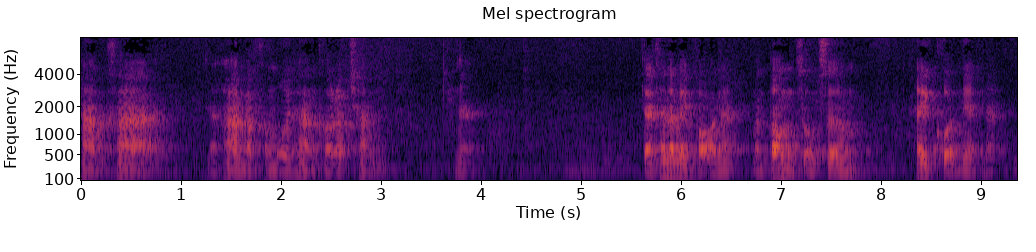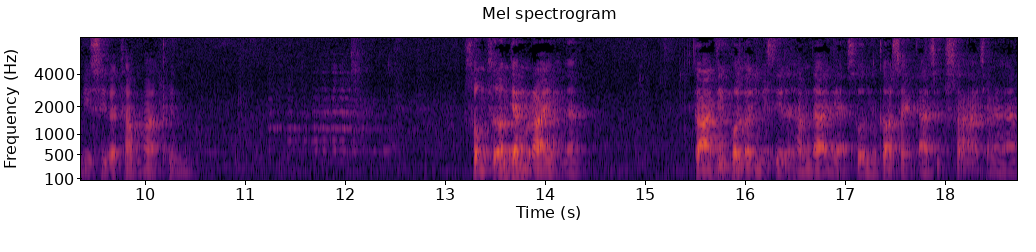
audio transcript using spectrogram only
ห้ามฆ่านะห้ามลักขโมย ห้ามคอร์รัปชันนะแต่ถ้านั้นไม่พอนะ มันต้องส่งเสริม ให้คนเนี่ยนะมีศีลธรรมมากขึ้น ส่งเสริมอย่างไรนะการที่คนเราจะมีศีลธรรมได้เนี่ย ส่วนหนึ่งก็อาศัยการศึกษาใช่ไหมฮะ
